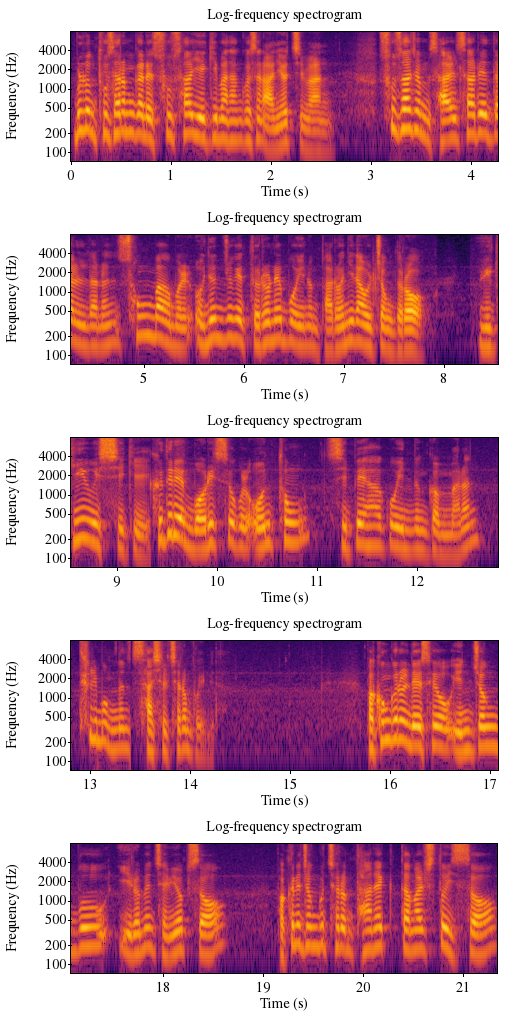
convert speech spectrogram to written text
물론 두 사람 간의 수사 얘기만 한 것은 아니었지만 수사 좀 살살 해달라는 속마음을 은연중에 드러내 보이는 발언이 나올 정도로 위기의식이 그들의 머릿속을 온통 지배하고 있는 것만은 틀림없는 사실처럼 보입니다. 박홍근을 내세워 윤정부 이러면 재미없어 박근혜 정부처럼 탄핵당할 수도 있어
